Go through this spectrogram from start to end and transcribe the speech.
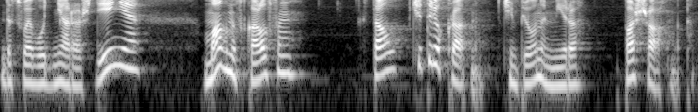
до своего дня рождения Магнус Карлсон стал четырехкратным чемпионом мира по шахматам.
